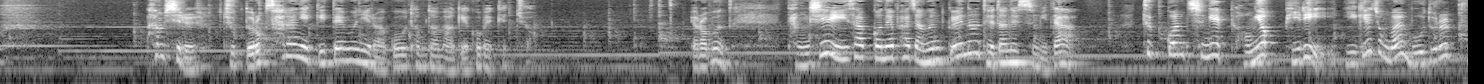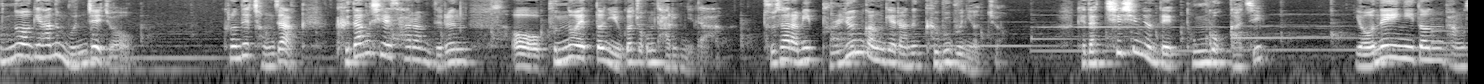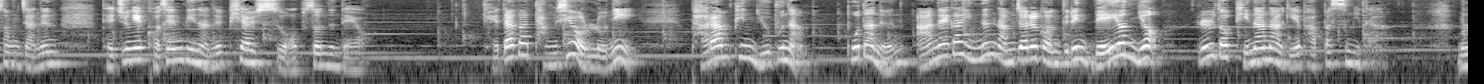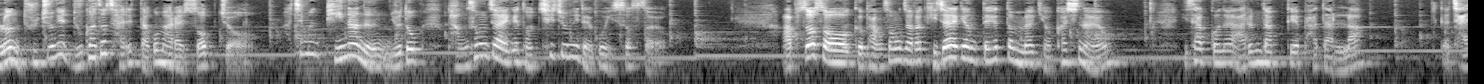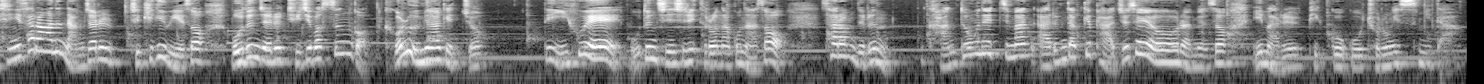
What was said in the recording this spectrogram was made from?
함 씨를 죽도록 사랑했기 때문이라고 덤덤하게 고백했죠. 여러분, 당시에 이 사건의 파장은 꽤나 대단했습니다. 특권층의 병역 비리, 이게 정말 모두를 분노하게 하는 문제죠. 그런데 정작 그 당시의 사람들은 어, 분노했던 이유가 조금 다릅니다. 두 사람이 불륜 관계라는 그 부분이었죠. 게다가 70년대 동거까지 연예인이던 방송자는 대중의 거센 비난을 피할 수 없었는데요. 게다가 당시 언론이 바람핀 유부남보다는 아내가 있는 남자를 건드린 내연녀를 더 비난하기에 바빴습니다. 물론 둘 중에 누가 더 잘했다고 말할 수 없죠. 하지만 비난은 유독 방송자에게 더 치중이 되고 있었어요. 앞서서 그 방송자가 기자회견 때 했던 말 기억하시나요? 이 사건을 아름답게 봐달라. 그러니까 자신이 사랑하는 남자를 지키기 위해서 모든 죄를 뒤집어 쓴 것, 그걸 의미하겠죠. 근데 이후에 모든 진실이 드러나고 나서 사람들은 간통은 했지만 아름답게 봐주세요. 라면서 이 말을 비꼬고 조롱했습니다.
